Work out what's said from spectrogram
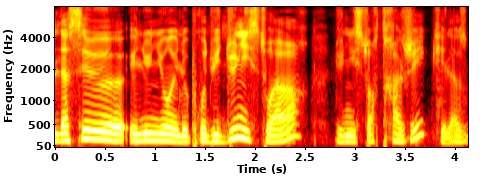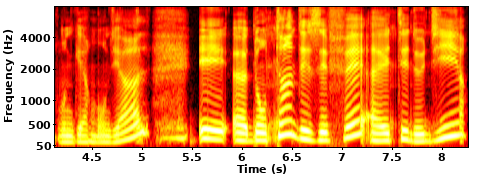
la CE et l'Union est le produit d'une histoire d'une histoire tragique, qui est la Seconde Guerre mondiale, et euh, dont un des effets a été de dire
